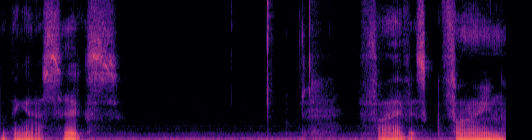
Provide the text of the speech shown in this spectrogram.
I Nothing out of six. Five is fine.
